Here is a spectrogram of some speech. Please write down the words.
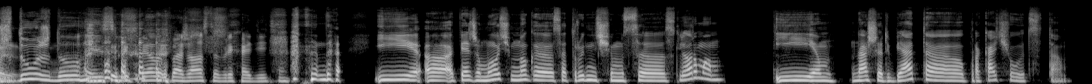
Жду, жду. Если пожалуйста, приходите. Да. И, а, опять же, мы очень много сотрудничаем с, с Лермом, и наши ребята прокачиваются там.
